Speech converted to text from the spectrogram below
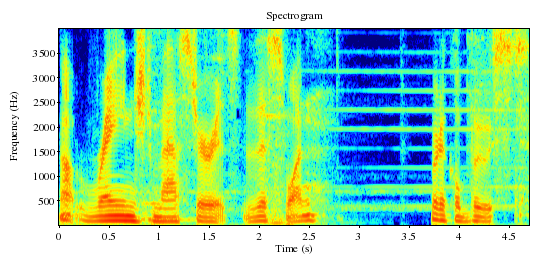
not ranged master. It's this one. Critical boost.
